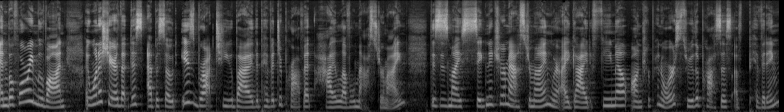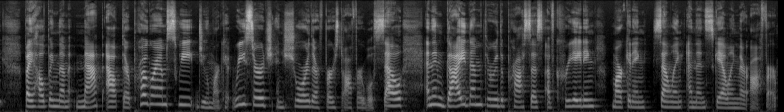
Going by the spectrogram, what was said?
And before we move on, I want to share that this episode is brought to you by the Pivot to Profit High Level Mastermind. This is my signature mastermind where I guide female entrepreneurs through the process of pivoting by helping them map out their program suite, do market research, ensure their first offer will sell, and then guide them through the process of creating, marketing, selling, and then scaling their offer.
